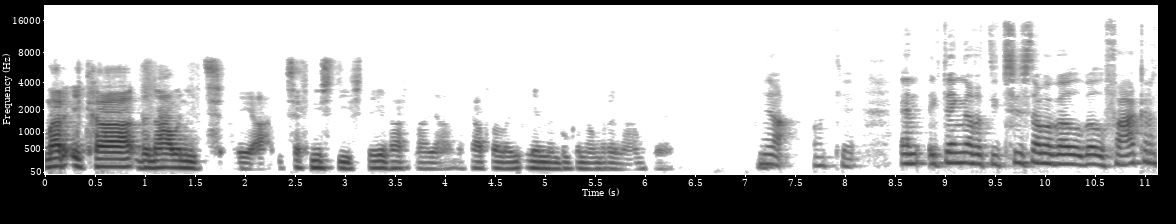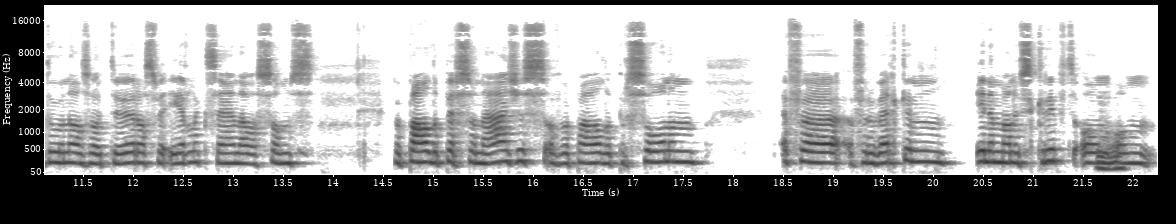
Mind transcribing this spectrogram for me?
Maar ik ga de namen niet, ja, ik zeg nu Steve Stevart, maar ja, dat gaat wel in, in mijn boek een andere naam krijgen. Ja, oké. En ik denk dat het iets is dat we wel, wel vaker doen als auteur, als we eerlijk zijn, dat we soms bepaalde personages of bepaalde personen even verwerken in een manuscript om, mm. om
